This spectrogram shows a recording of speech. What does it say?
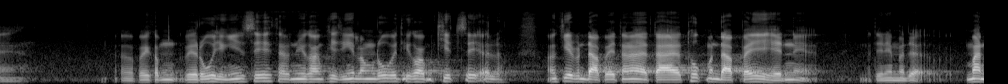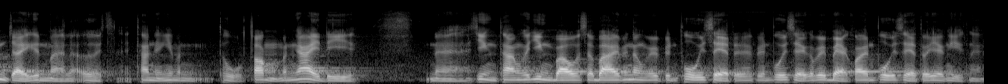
นะไปไปรู้อย่างนี้สิถ้ามีความคิดอย่างนี้ลองรู้วิธีความคิดสิความคิดมันดับไปตาหน้าตาทุกมันดับไปเห็นเนี่ยทีนี้มันจะ มั่นใจขึ้นมาแล้ว เออทำอย่างนี้มันถูกต้องมันง่ายดีนะยิ่งทำก็ยิ่งเบาสบายไม่ต้องไปเป็นผู้วิเศษเลยเป็นผู้วิเศษก็ไปแบกความเป็นผู้วิเศษตัวเองอีกนะ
